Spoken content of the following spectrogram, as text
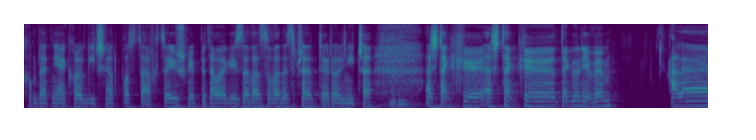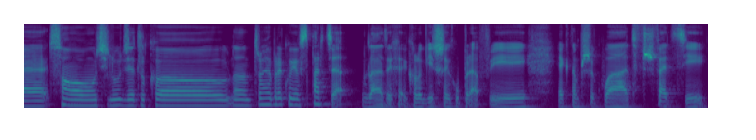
kompletnie ekologicznie od podstaw chce już mnie pytała o jakieś zaawansowane sprzęty rolnicze. Mhm. Aż tak, aż tak e, tego nie wiem ale są ci ludzie, tylko no, trochę brakuje wsparcia dla tych ekologicznych upraw. I jak na przykład w Szwecji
